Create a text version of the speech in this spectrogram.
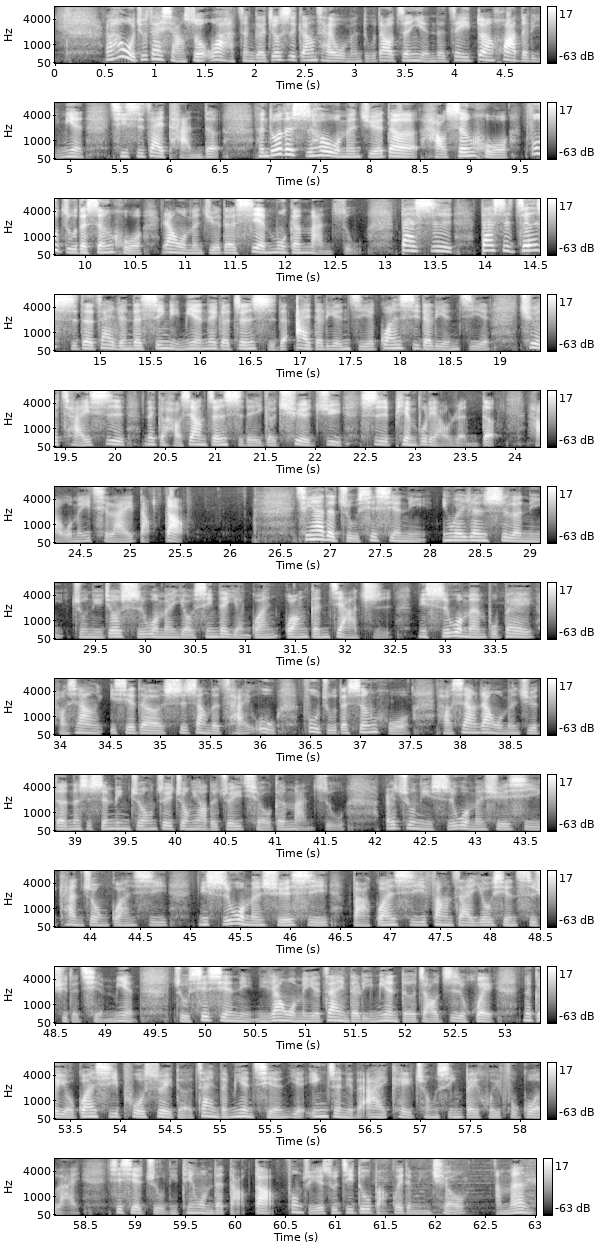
然后我就在想说，哇，整个就是刚才我们读到箴言的这一段话的里面，其实在谈的很多的时候，我们觉得好好生活、富足的生活，让我们觉得羡慕跟满足。但是，但是真实的在人的心里面，那个真实的爱的连接、关系的连接，却才是那个好像真实的一个确据，是骗不了人的。好，我们一起来祷告。亲爱的主，谢谢你，因为认识了你，主你就使我们有新的眼光、光跟价值。你使我们不被好像一些的世上的财物、富足的生活，好像让我们觉得那是生命中最重要的追求跟满足。而主，你使我们学习看重关系，你使我们学习把关系放在优先次序的前面。主，谢谢你，你让我们也在你的里面得着智慧。那个有关系破碎的，在你的面前也因着你的爱，可以重新被恢复过来，谢谢主，你听我们的祷告，奉主耶稣基督宝贵的名求。阿门。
